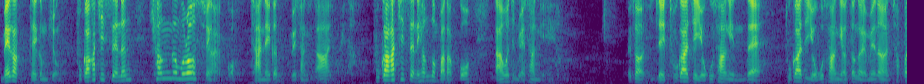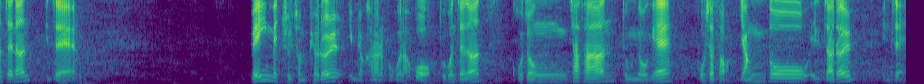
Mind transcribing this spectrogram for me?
매각 대금 중 부가가치세는 현금으로 수령하였고 잔액은 외상이다. 입니다. 부가가치세는 현금 받았고 나머지는 외상이에요. 그래서 이제 두 가지 요구 사항이 있는데 두 가지 요구 사항이 어떤 거냐면은 첫 번째는 이제 메인 매출 전표를 입력하라는 부분하고 두 번째는 고정 자산 등록에 보셔서 양도 일자를 이제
